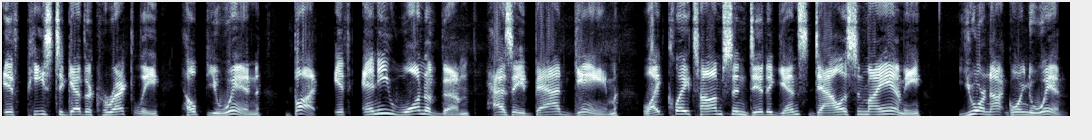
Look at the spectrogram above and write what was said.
if pieced together correctly, help you win. But if any one of them has a bad game, like Klay Thompson did against Dallas and Miami, you are not going to win.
